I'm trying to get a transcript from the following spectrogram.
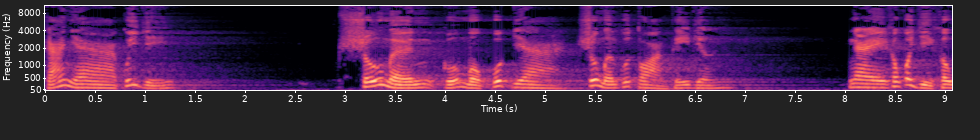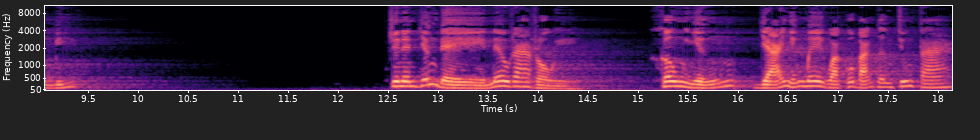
cả nhà quý vị. Số mệnh của một quốc gia, Số mệnh của toàn thế giới. Ngài không có gì không biết. Cho nên vấn đề nêu ra rồi. Không những giải những mê hoặc của bản thân chúng ta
